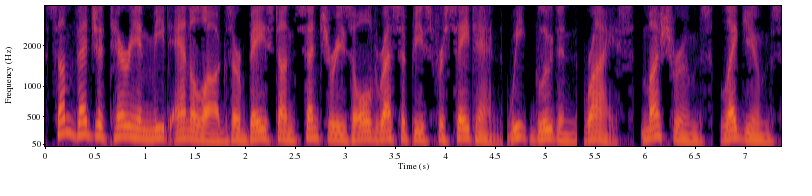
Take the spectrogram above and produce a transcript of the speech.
Some vegetarian meat analogues are based on centuries-old recipes for seitan wheat gluten, rice, mushrooms, legumes,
